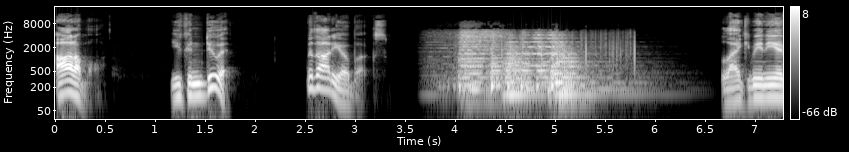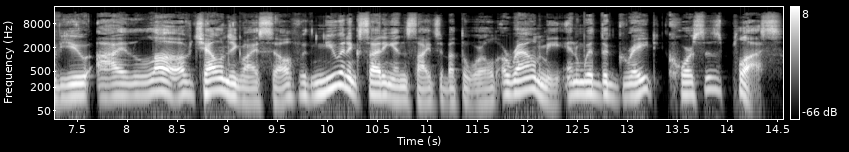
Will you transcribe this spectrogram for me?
Audible. You can do it with audiobooks. Like many of you, I love challenging myself with new and exciting insights about the world around me. And with the Great Courses Plus,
